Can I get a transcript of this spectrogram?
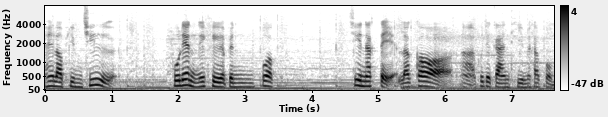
ให้เราพิมพ์ชื่อผู้เล่นนี่คือเป็นพวกชื่อนักเตะแล้วก็ผู้จัดการทีมนะครับผม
